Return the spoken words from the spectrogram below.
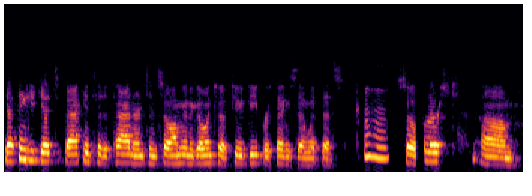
Yeah, I think it gets back into the patterns, and so I'm going to go into a few deeper things then with this. Mm-hmm. So first, um,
